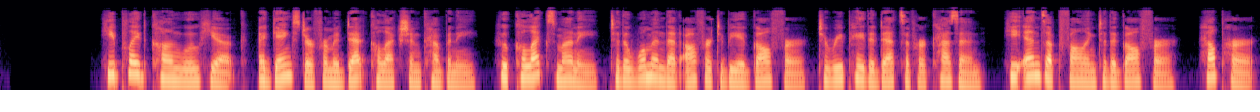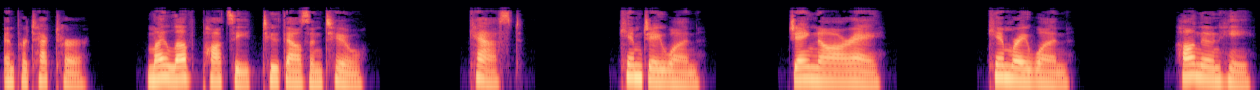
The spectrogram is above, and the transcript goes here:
He played Kong Woo-hyuk, a gangster from a debt collection company, who collects money to the woman that offered to be a golfer to repay the debts of her cousin. He ends up falling to the golfer, help her and protect her. My Love Patzzi 2002. Cast. Kim Jae-won. Jang Na-ra. Kim Rae-won. Hong Eun-hee.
